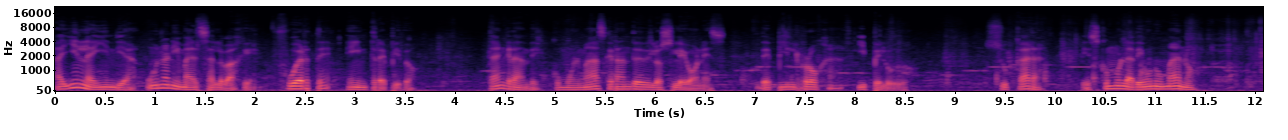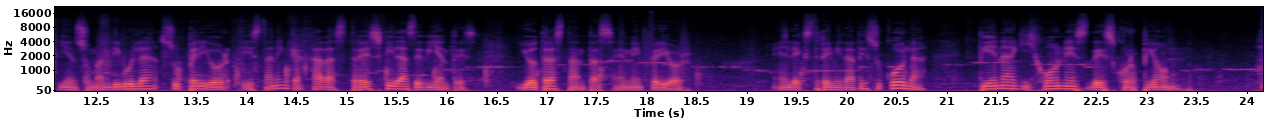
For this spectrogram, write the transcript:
Allí en la India, un animal salvaje, fuerte e intrépido, tan grande como el más grande de los leones, de piel roja y peludo. Su cara es como la de un humano y en su mandíbula superior están encajadas tres filas de dientes y otras tantas en la inferior. En la extremidad de su cola tiene aguijones de escorpión.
